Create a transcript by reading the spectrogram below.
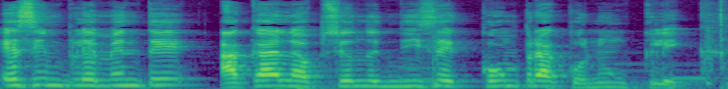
es simplemente acá en la opción donde dice compra con un clic.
